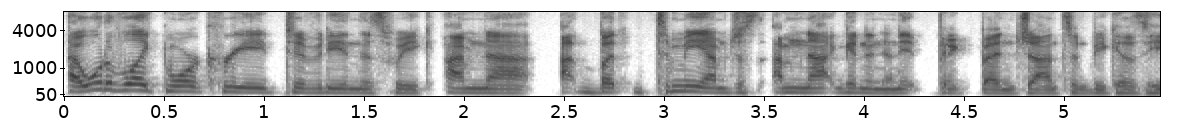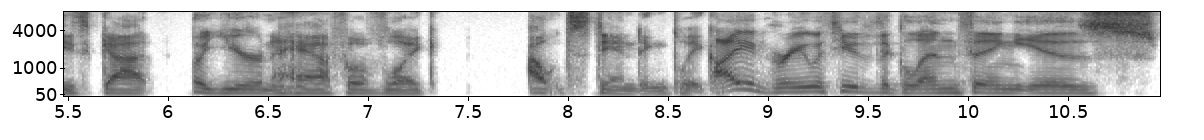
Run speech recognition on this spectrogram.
I would have liked more creativity in this week. I'm not, uh, but to me, I'm just I'm not going to nitpick Ben Johnson because he's got a year and a half of like outstanding play. I agree with you that the Glenn thing is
